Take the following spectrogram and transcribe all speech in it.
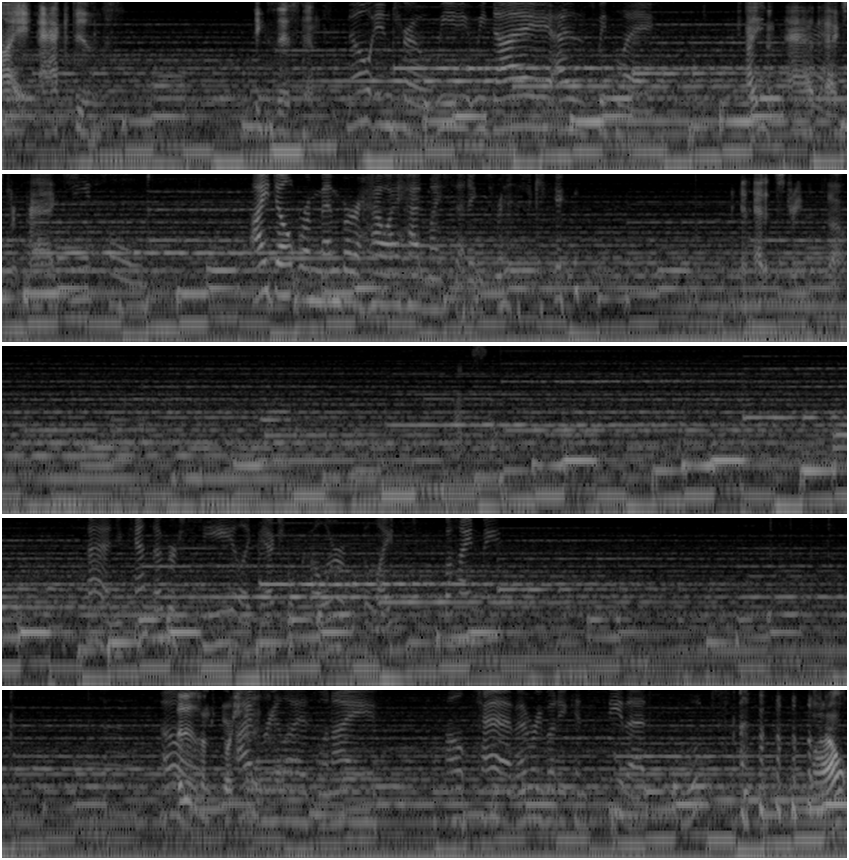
my active existence. No intro. We we die as we play. Can I even add extra tags? Please hold. I don't remember how I had my settings for this game. I can edit stream info. Sad. You can't ever see like the actual color Oh, That is um, unfortunate. I've realized when I alt tab, everybody can see that. Oops. Well,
